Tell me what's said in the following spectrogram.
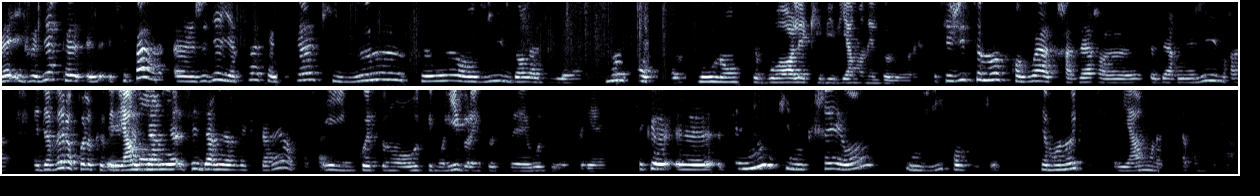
Mais il faut dire que euh, c'est pas, euh, je veux dire, il n'y a pas quelqu'un qui veut qu'on vive dans la douleur. Non qualcuno che vuole che viviamo nel dolore. C'est justement ce qu'on voit à travers euh, ce dernier livre È davvero quello che et ces vediamo dernières, ces dernières expériences. En fait. in questo nuovo ultimo libro, in queste ultime esperienze. C'est que euh, c'est nous qui nous créons une vie compliquée. Siamo noi che creiamo una vita complicata.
